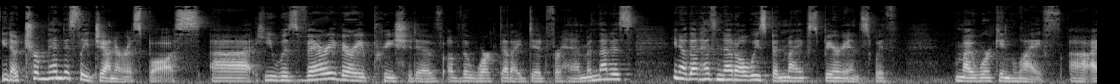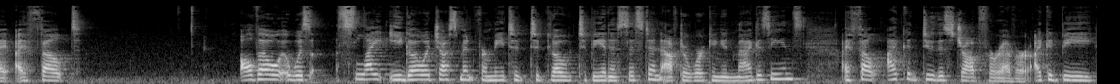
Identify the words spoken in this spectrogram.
you know tremendously generous boss. Uh, he was very very appreciative of the work that I did for him, and that is you know that has not always been my experience with my working life. Uh, I, I felt although it was a slight ego adjustment for me to, to go to be an assistant after working in magazines, I felt I could do this job forever. I could be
